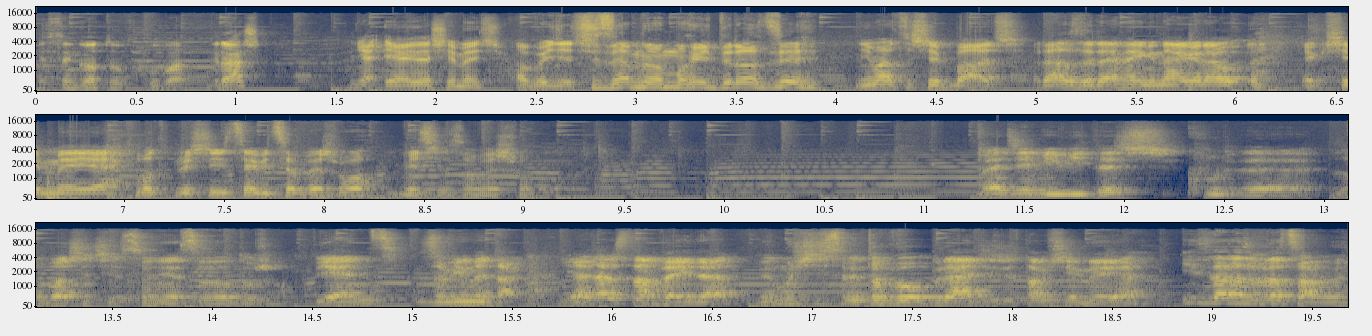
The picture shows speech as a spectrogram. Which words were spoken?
Jestem gotów, Kuba. Grasz? Nie, ja idę się myć. A wyjdziecie ze mną, moi drodzy? Nie ma co się bać. Raz Remek nagrał, jak się myje pod prysznicem i co wyszło? Wiecie co wyszło. Będzie mi widać, kurde, zobaczycie co nieco za dużo. Więc zrobimy tak. Ja teraz tam wejdę, wy musicie sobie to wyobrazić, że tam się myje i zaraz wracamy.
